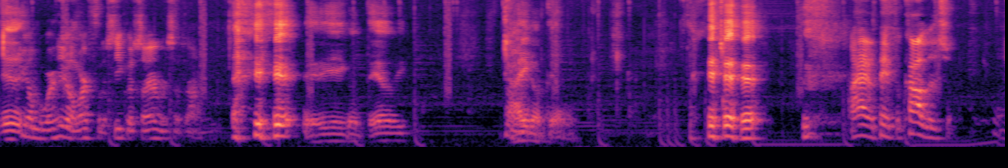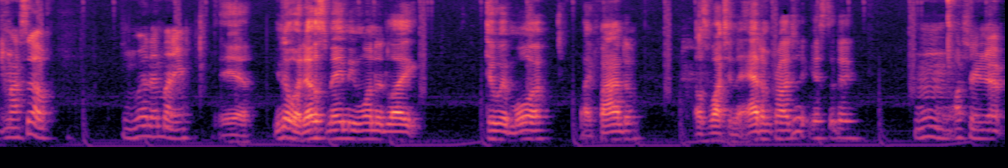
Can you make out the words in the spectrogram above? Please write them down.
He It, gonna work. He gonna work for the Secret Service or something. he ain't gonna tell me. Nah, he gonna tell me. I had to pay for college myself. Where that money? yeah. You know what else made me want to like do it more? Like find him. I was watching the Adam Project yesterday. Mm, I seen that.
